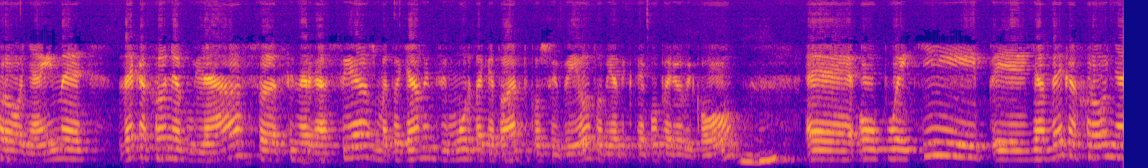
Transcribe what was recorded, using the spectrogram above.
χρόνια. Είναι 10 χρόνια δουλειάς, συνεργασίας με το Γιάννη Τζιμούρτα και το Art22, το διαδικτυακό ε, όπου εκεί ε, για 10 χρόνια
